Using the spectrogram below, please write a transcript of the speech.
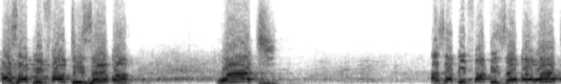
I said before December. What? I said before December what?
